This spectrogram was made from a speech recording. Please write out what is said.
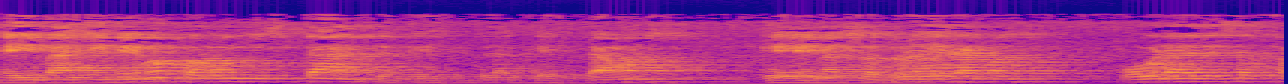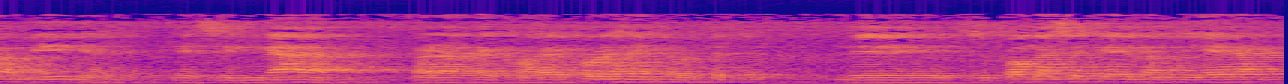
e imaginemos por un instante que, estamos, que nosotros éramos una de esas familias designadas para recoger, por ejemplo, supóngase que nos dijeran,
